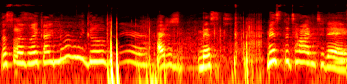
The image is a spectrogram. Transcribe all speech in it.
that's why I was like, I normally go over there. I just missed missed the time today.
